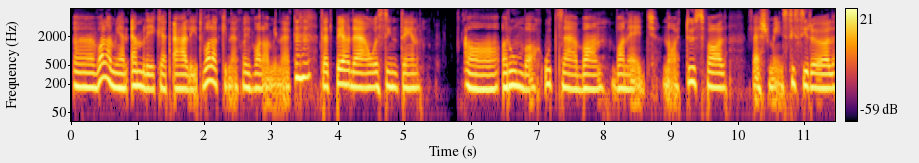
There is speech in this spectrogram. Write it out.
Ö, valamilyen emléket állít valakinek, vagy valaminek. Uh-huh. Tehát például szintén a, a Rumbach utcában van egy nagy tűzfal, festmény Szisziről,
